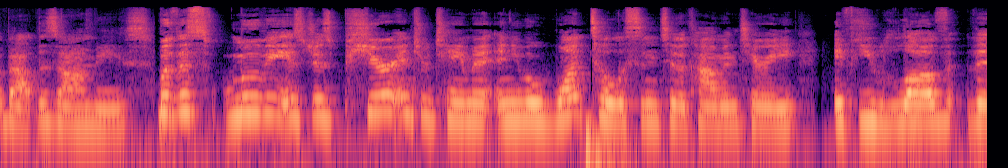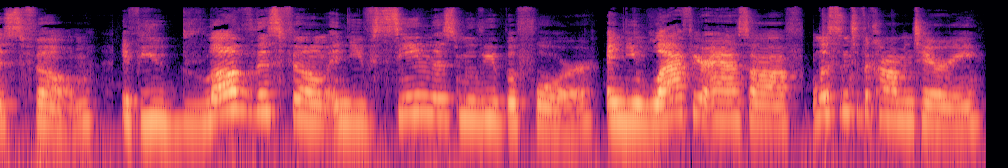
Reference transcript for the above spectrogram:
about the zombies. But this movie is just pure entertainment, and you will want to listen to the commentary if you love this film. If you love this film and you've seen this movie before and you laugh your ass off, listen to the commentary,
